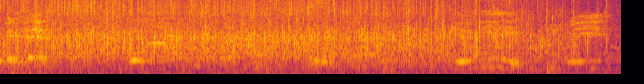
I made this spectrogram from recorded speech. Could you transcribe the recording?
Okay, yes. Give me, please.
